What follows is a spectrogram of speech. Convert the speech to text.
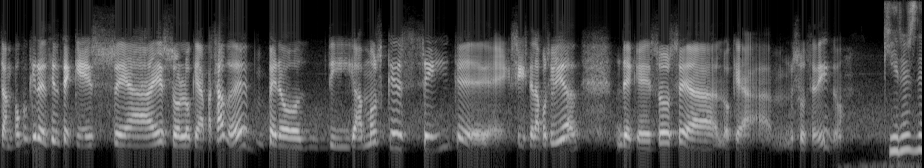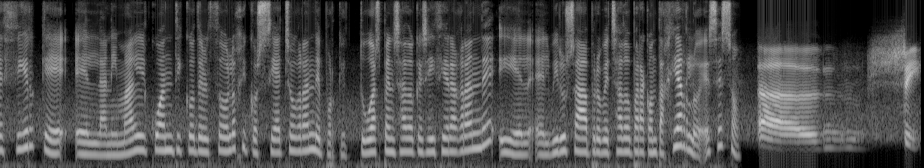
tampoco quiero decirte que sea eso lo que ha pasado, ¿eh? pero digamos que sí, que existe la posibilidad de que eso sea lo que ha sucedido. ¿Quieres decir que el animal cuántico del zoológico se ha hecho grande porque tú has pensado que se hiciera grande y el, el virus ha aprovechado para contagiarlo? ¿Es eso? Ah, sí.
